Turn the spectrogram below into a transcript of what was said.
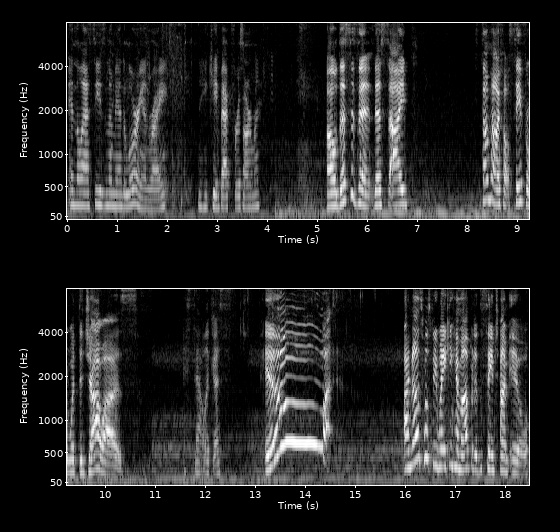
in the last season of Mandalorian, right? And he came back for his armor. Oh, this isn't, this, I, somehow I felt safer with the Jawas. Is that like a, ew! I know it's supposed to be waking him up, but at the same time, ew.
